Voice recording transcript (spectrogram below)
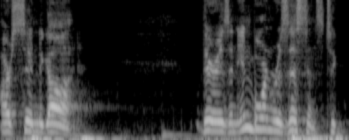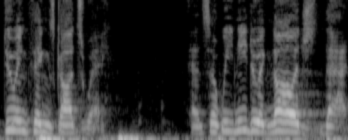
our sin to God. There is an inborn resistance to doing things God's way. And so we need to acknowledge that.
